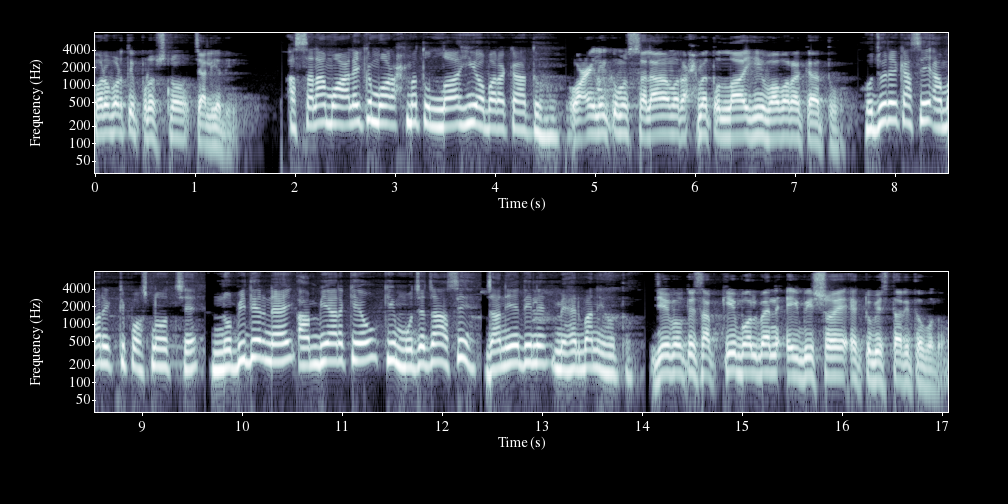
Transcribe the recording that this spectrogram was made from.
পরবর্তী প্রশ্ন চালিয়ে দিন। আসসালামু আলাইকুম রহমতুল্লাহি ওবরাকাত ওয়ালাইকুম আসসালাম রহমতুল্লাহি ওবরাকাত হুজুরের কাছে আমার একটি প্রশ্ন হচ্ছে নবীদের ন্যায় আম্বিয়ার কেউ কি মুজেজা আছে? জানিয়ে দিলে মেহরবানি হতো। জি মুফতি সাহেব কি বলবেন এই বিষয়ে একটু বিস্তারিত বলুন।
